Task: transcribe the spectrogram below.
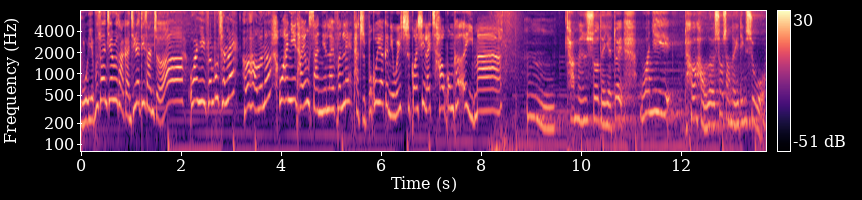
我也不算介入他感情的第三者啊。万一分不成嘞，和好了呢？万一他用三年来分嘞，他只不过要跟你维持关系来抄功课而已嘛。嗯，他们说的也对，万一和好了，受伤的一定是我，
